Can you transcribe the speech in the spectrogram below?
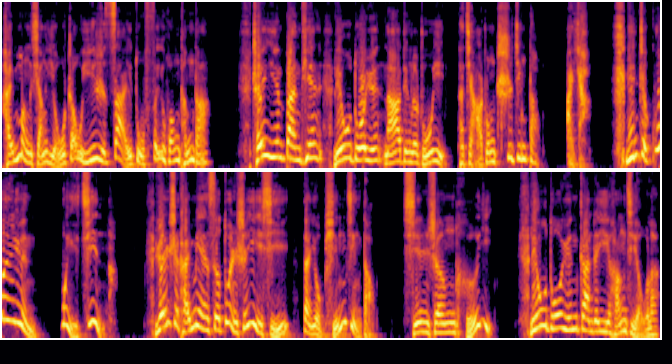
还梦想有朝一日再度飞黄腾达。沉吟半天，刘多云拿定了主意，他假装吃惊道：“哎呀，您这官运未尽呐！”袁世凯面色顿时一喜，但又平静道：“先生何意？”刘多云干这一行久了。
